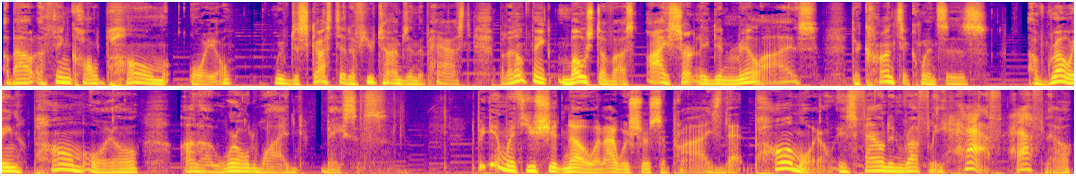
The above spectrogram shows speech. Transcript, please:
about a thing called palm oil. We've discussed it a few times in the past, but I don't think most of us, I certainly didn't realize the consequences of growing palm oil on a worldwide basis. To begin with, you should know, and I was sure surprised, that palm oil is found in roughly half, half now,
